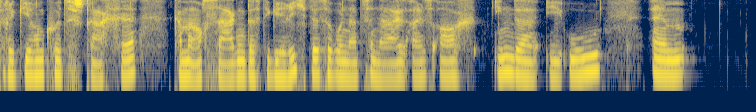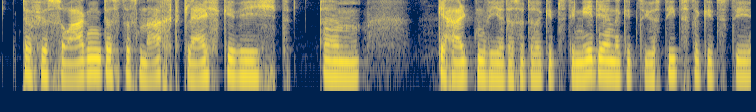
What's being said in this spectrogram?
der Regierung Kurz Strache, kann man auch sagen, dass die Gerichte sowohl national als auch in der EU ähm, dafür sorgen, dass das Machtgleichgewicht ähm, gehalten wird. Also da gibt es die Medien, da gibt es die Justiz, da gibt es die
